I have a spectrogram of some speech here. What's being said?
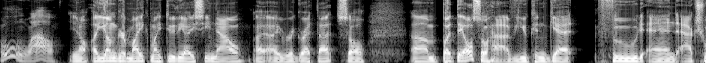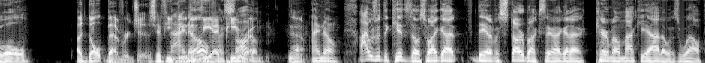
Oh, wow. You know, a younger Mike might do the icy now. I, I regret that. So, um, but they also have you can get food and actual adult beverages if you do know. the I VIP route. Yeah. I know. I was with the kids though, so I got they have a Starbucks there. I got a caramel macchiato as well.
